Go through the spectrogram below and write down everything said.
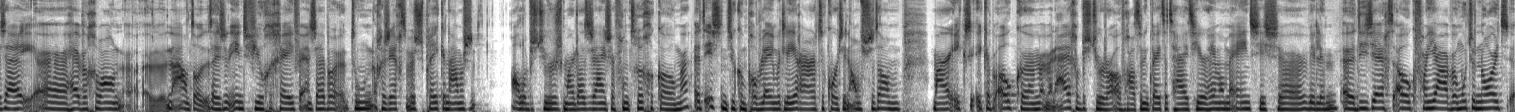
Zij hebben gewoon een aantal. Het is een interview gegeven. En ze hebben toen gezegd: we spreken namens alle bestuurders, maar daar zijn ze van teruggekomen. Het is natuurlijk een probleem met lerarentekort in Amsterdam. Maar ik, ik heb ook uh, met mijn eigen bestuurder over gehad. En ik weet dat hij het hier helemaal mee eens is, uh, Willem. Uh, die zegt ook van ja, we moeten nooit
